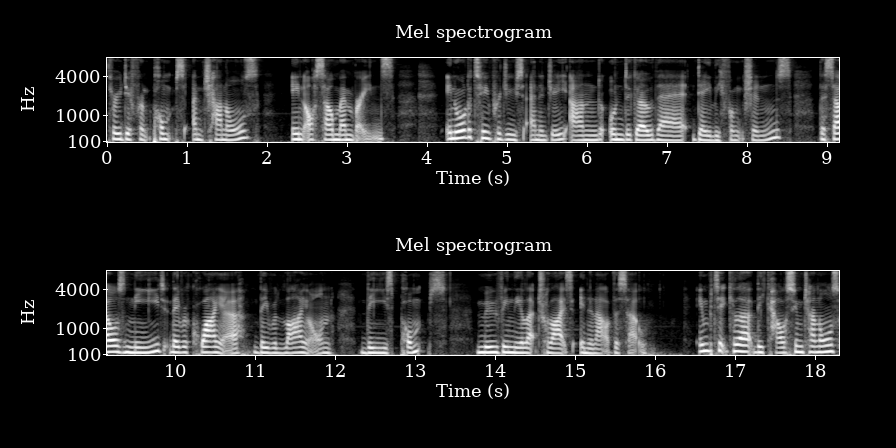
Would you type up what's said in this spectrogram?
through different pumps and channels in our cell membranes in order to produce energy and undergo their daily functions, the cells need, they require, they rely on these pumps moving the electrolytes in and out of the cell. In particular, the calcium channels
